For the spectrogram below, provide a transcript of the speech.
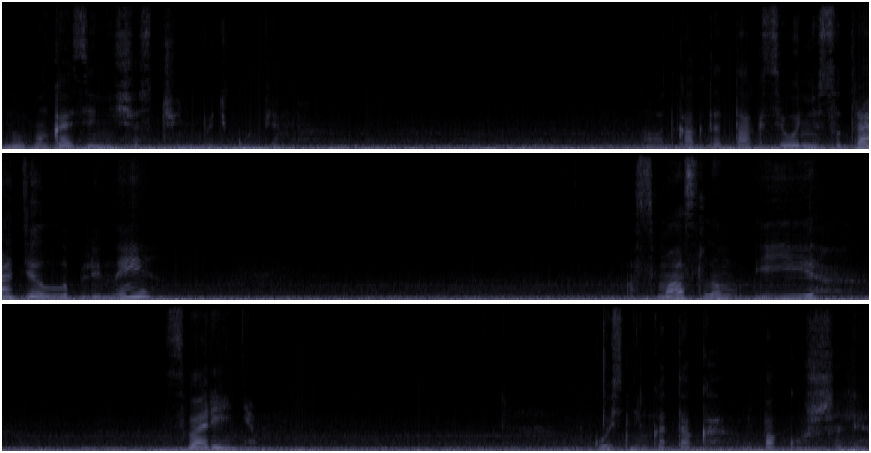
Ну, в магазине сейчас что-нибудь купим. Ну, вот как-то так. Сегодня с утра делала блины с маслом и с вареньем. Вкусненько так покушали.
